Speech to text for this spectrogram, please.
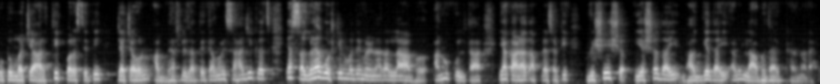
कुटुंबाची आर्थिक परिस्थिती ज्याच्यावरून अभ्यासली जाते. त्यामुळे साहजिकच या सगळ्या गोष्टींमध्ये मिळणारा लाभ अनुकूलता या काळात आपल्यासाठी विशेष यशदायी भाग्यदायी आणि लाभदायक ठरणार आहे.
